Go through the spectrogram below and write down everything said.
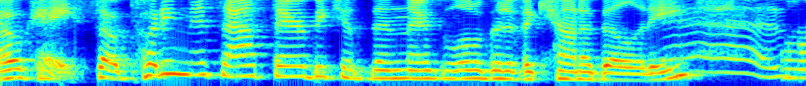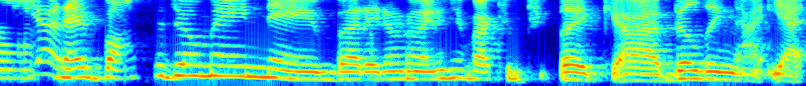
Okay, so putting this out there because then there's a little bit of accountability. Yes, uh, yes. And I bought the domain name, but I don't know anything about comp- like uh, building that yet.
